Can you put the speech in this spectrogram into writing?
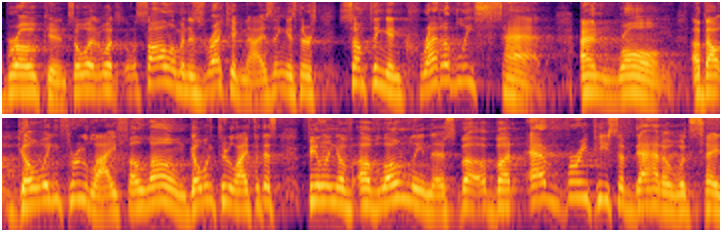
broken. So, what, what Solomon is recognizing is there's something incredibly sad and wrong about going through life alone, going through life with this feeling of, of loneliness. But, but every piece of data would say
